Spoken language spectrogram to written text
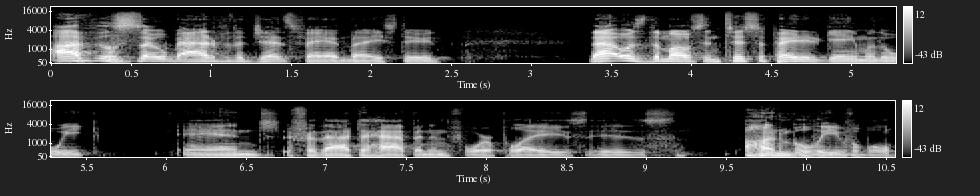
I feel so bad for the Jets fan base, dude. That was the most anticipated game of the week. And for that to happen in four plays is unbelievable,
